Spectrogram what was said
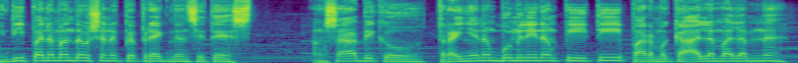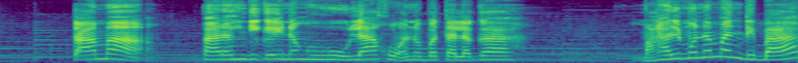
Hindi pa naman daw siya nagpe-pregnancy test. Ang sabi ko, try niya nang bumili ng PT para magkaalam-alam na. Tama, para hindi kayo nang huhula kung ano ba talaga. Mahal mo naman, di ba?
